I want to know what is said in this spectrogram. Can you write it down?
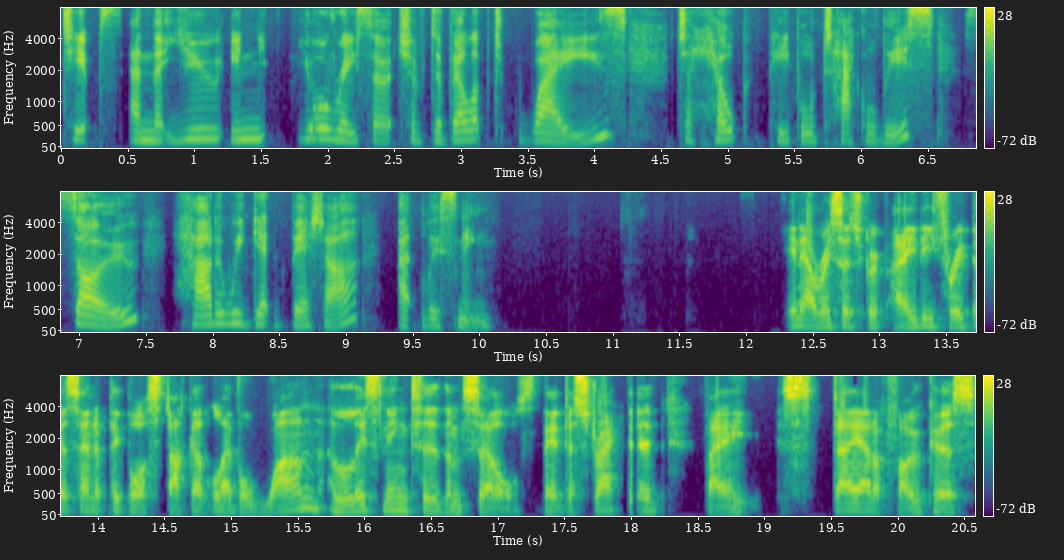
tips and that you, in your research, have developed ways to help people tackle this. So, how do we get better at listening? In our research group, 83% of people are stuck at level one, listening to themselves. They're distracted, they stay out of focus,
